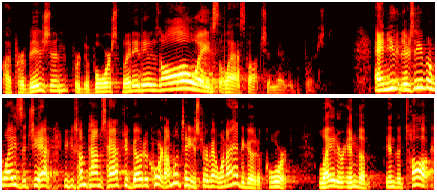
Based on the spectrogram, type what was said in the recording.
a provision for divorce, but it is always the last option, never the first. And you, there's even ways that you have, if you sometimes have to go to court. I'm going to tell you a story about when I had to go to court later in the, in the talk.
